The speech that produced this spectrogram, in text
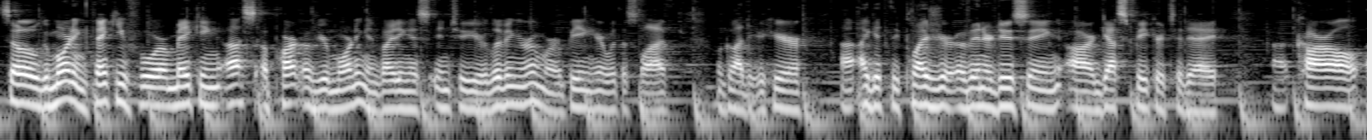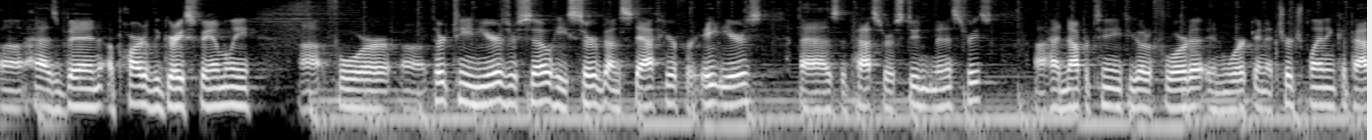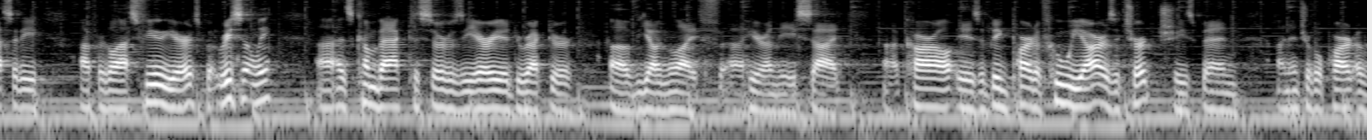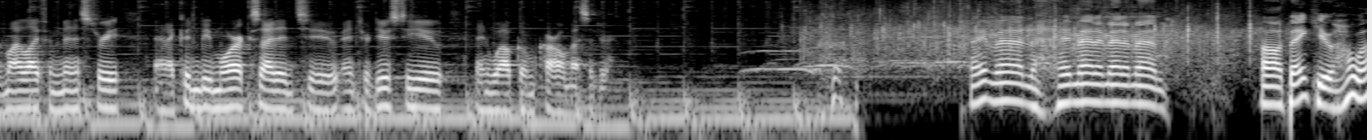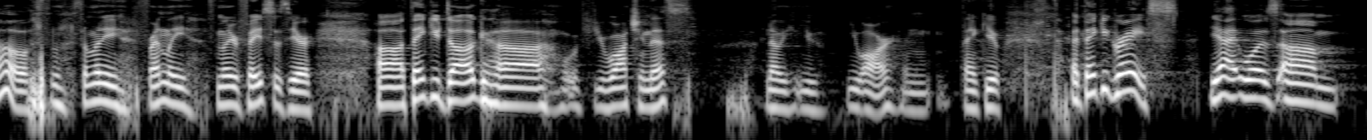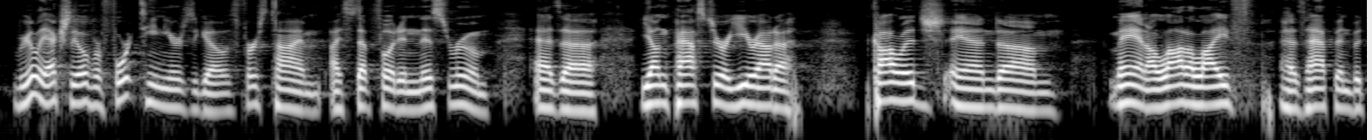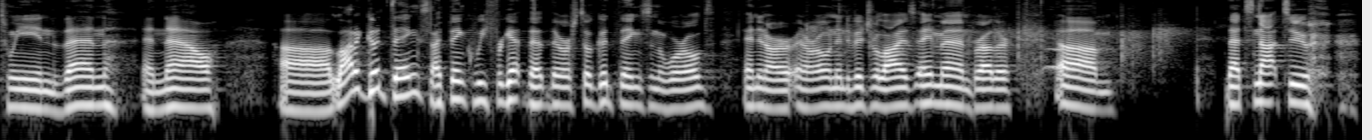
So, good morning. Thank you for making us a part of your morning, inviting us into your living room or being here with us live. We're glad that you're here. Uh, I get the pleasure of introducing our guest speaker today. Uh, Karl uh, has been a part of the Grace family uh, for uh, 13 years or so. He served on staff here for eight years as the pastor of student ministries. Uh, had an opportunity to go to Florida and work in a church planning capacity uh, for the last few years, but recently uh, has come back to serve as the area director of Young Life uh, here on the East Side. Uh, Karl is a big part of who we are as a church. He's been an integral part of my life and ministry, and I couldn't be more excited to introduce to you and welcome Karl Messenger. amen, amen, amen, amen. Oh, thank you. Hello. So many friendly, familiar faces here. Uh, thank you, Doug. Uh, if you're watching this, I know you, you are, and thank you. And thank you, Grace. Yeah, it was um, really actually over 14 years ago, first time I stepped foot in this room as a young pastor, a year out of college, and um, man, a lot of life has happened between then and now. Uh, a lot of good things. I think we forget that there are still good things in the world and in our, in our own individual lives. Amen, brother. Um, that's not to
